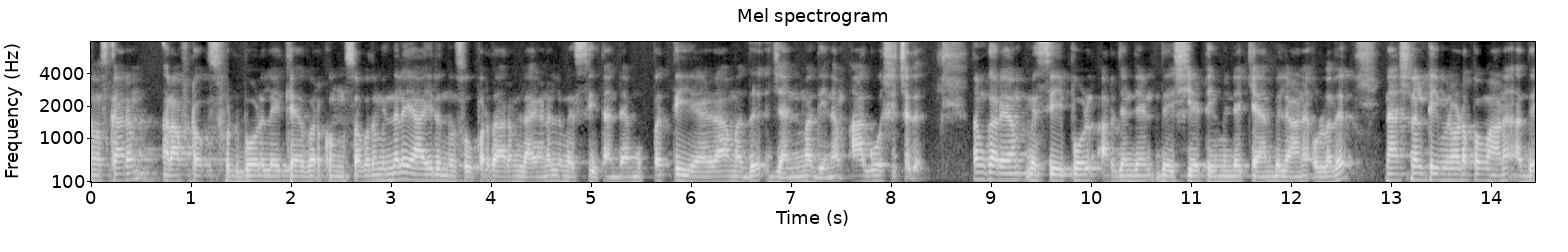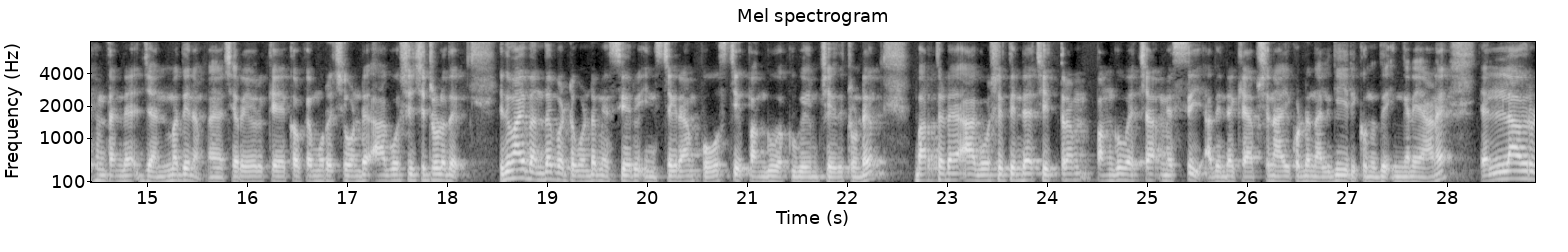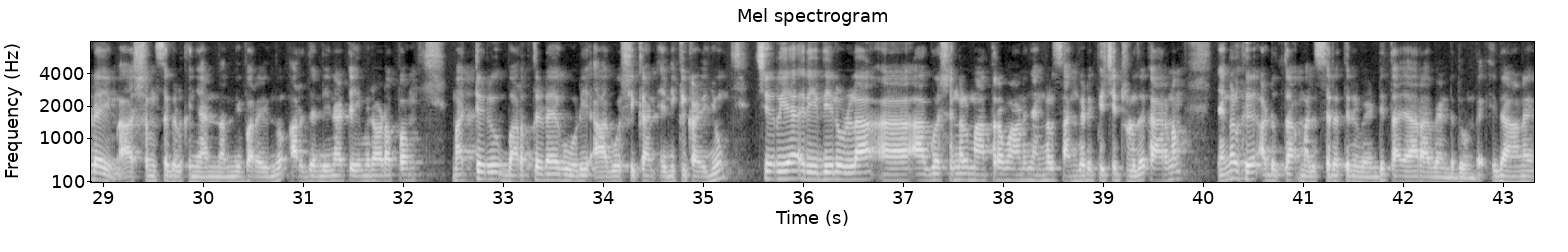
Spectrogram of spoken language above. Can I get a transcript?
നമസ്കാരം. Raf talks ഫുട്ബോളിലേക്ക് ഏവർക്കും സ്വാഗതം. ഇന്നലെയായിരുന്നു സൂപ്പർ താരം ലയണൽ മെസ്സി തന്റെ മുപ്പത്തി ഏഴാമത് ജന്മദിനം ആഘോഷിച്ചത്. നമുക്കറിയാം മെസ്സി ഇപ്പോൾ അർജന്റീൻ ദേശീയ ടീമിന്റെ ക്യാമ്പിലാണ് ഉള്ളത്. നാഷണൽ ടീമിനോടൊപ്പമാണ് അദ്ദേഹം തന്റെ ജന്മദിനം ചെറിയൊരു കേക്കൊക്കെ മുറിച്ചുകൊണ്ട് ആഘോഷിച്ചിട്ടുള്ളത്. ഇതുമായി ബന്ധപ്പെട്ടുകൊണ്ട് മെസ്സി ഒരു ഇൻസ്റ്റഗ്രാം പോസ്റ്റ് പങ്കുവെക്കുകയും ചെയ്തിട്ടുണ്ട്. ബർത്ത്ഡേ ആഘോഷത്തിന്റെ ചിത്രം പങ്കുവച്ച മെസ്സി അതിന്റെ ക്യാപ്ഷൻ ആയിക്കൊണ്ട് നൽകിയിരിക്കുന്നത് ഇങ്ങനെയാണ്. എല്ലാവരുടെയും ആശംസകൾക്ക് ഞാൻ നന്ദി പറയുന്നു. അർജന്റീന ടീമിനോടൊപ്പം മറ്റൊരു ബർത്ത്ഡേ കൂടി ആഘോഷിക്കാൻ എനിക്ക് കഴിഞ്ഞു. ചെറിയ രീതിയിലുള്ള ആഘോഷങ്ങൾ മാത്രമാണ് ഞങ്ങൾ സംഘടിപ്പിച്ചിട്ടുള്ളത്. കാരണം ഞങ്ങൾക്ക് അടുത്ത മത്സരത്തിന് വേണ്ടി തയ്യാറാവേണ്ടതുണ്ട്. ഇതാണ്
